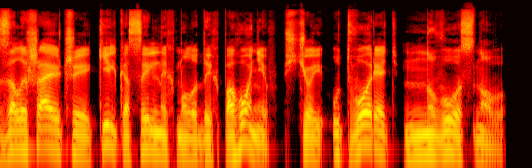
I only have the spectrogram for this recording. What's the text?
залишаючи кілька сильних молодих пагонів, що й утворять нову основу.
